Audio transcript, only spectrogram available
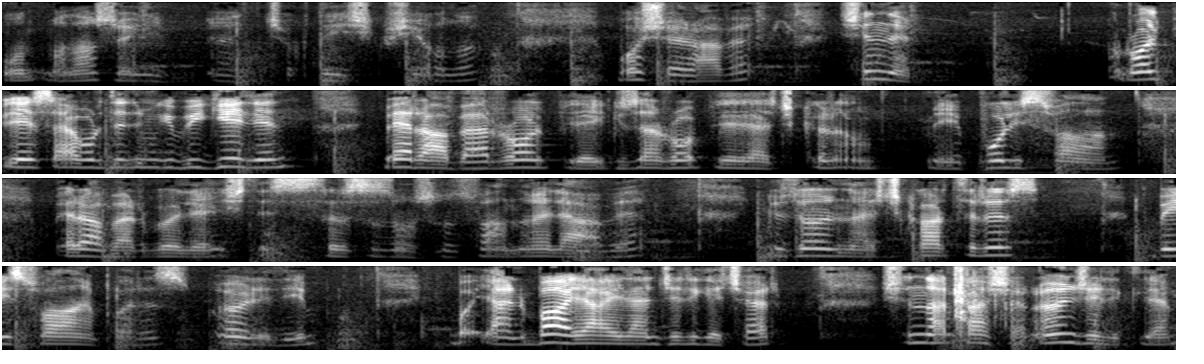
unutmadan söyleyeyim. Evet çok değişik bir şey oldu. Boş ver abi. Şimdi roleplay server dediğim gibi gelin. Beraber roleplay güzel roleplayler çıkaralım. E, polis falan. Beraber böyle işte sırsız olsunuz falan öyle abi. Güzel oyunlar çıkartırız. Base falan yaparız. Öyle diyeyim. Ba- Yani bayağı eğlenceli geçer. Şimdi arkadaşlar öncelikle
